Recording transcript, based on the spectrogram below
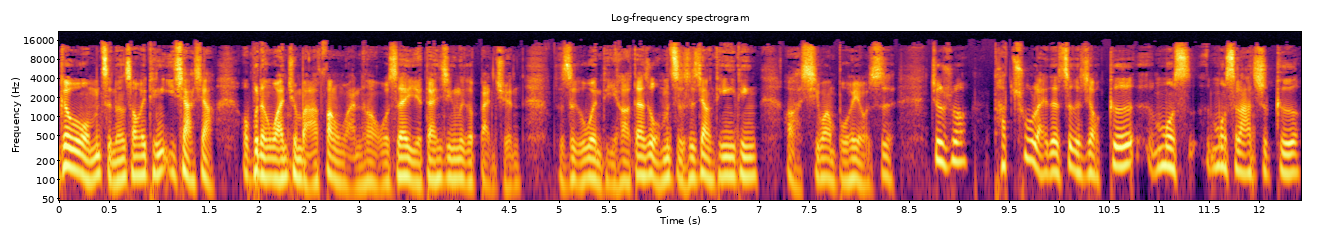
各位，我们只能稍微听一下下，我不能完全把它放完哈，我实在也担心那个版权的这个问题哈。但是我们只是这样听一听啊，希望不会有事。就是说，他出来的这个叫《歌莫斯莫斯拉之歌》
